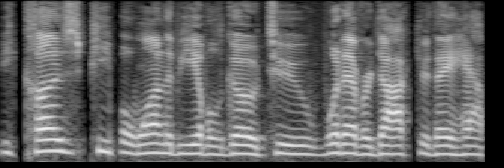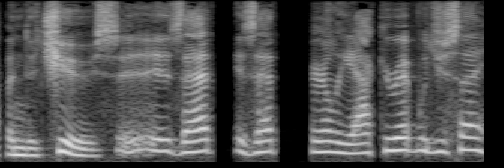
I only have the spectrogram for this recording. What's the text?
because people want to be able to go to whatever doctor they happen to choose. Is that is that fairly accurate? Would you say?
